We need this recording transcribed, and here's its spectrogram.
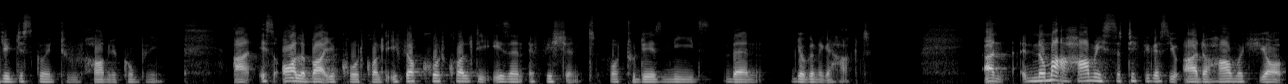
you're just going to harm your company. Uh, it's all about your code quality. If your code quality isn't efficient for today's needs, then you're gonna get hacked. And no matter how many certificates you add or how much your,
